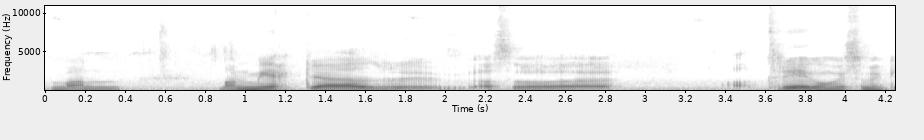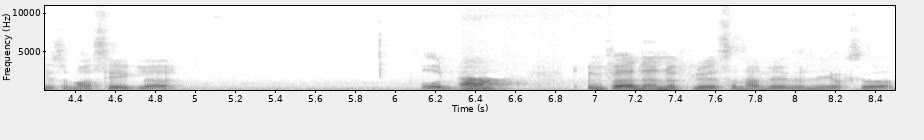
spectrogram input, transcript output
man, man mekar alltså, tre gånger så mycket som man seglar. Och ja. ungefär den upplevelsen hade väl ni också? va?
